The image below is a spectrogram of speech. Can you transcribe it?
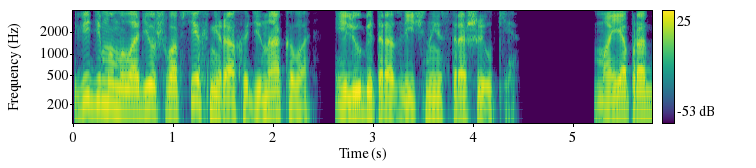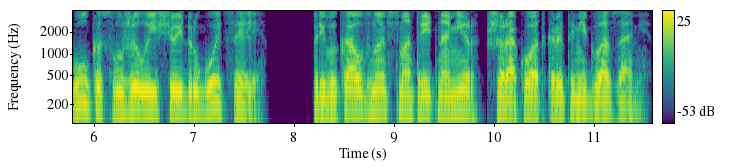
Видимо, молодежь во всех мирах одинакова и любит различные страшилки. Моя прогулка служила еще и другой цели. Привыкал вновь смотреть на мир широко открытыми глазами.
